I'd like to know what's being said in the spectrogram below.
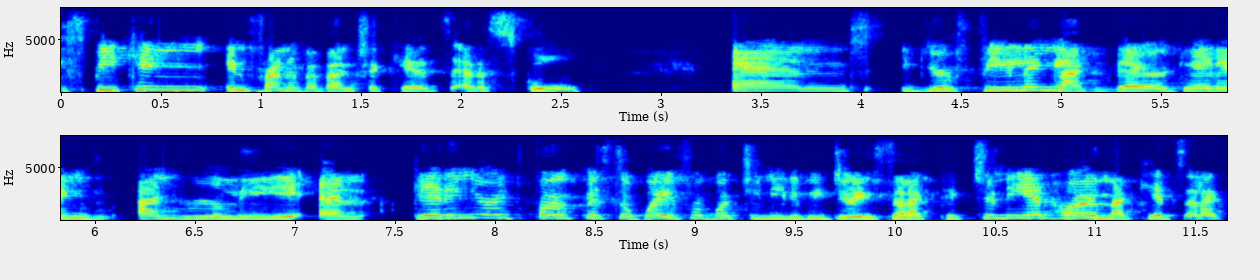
speaking in front of a bunch of kids at a school, and you're feeling like they're getting unruly and getting your focus away from what you need to be doing. So, like, picture me at home. My kids are like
